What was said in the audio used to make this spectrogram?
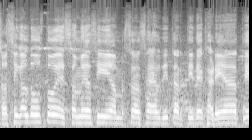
ਸਤਿ ਸ਼੍ਰੀ ਅਕਾਲ ਦੋਸਤੋ। ਇਸ ਸਮੇਂ ਅਸੀਂ ਅੰਮ੍ਰਿਤਸਰ ਸਾਹਿਬ ਦੀ ਧਰਤੀ ਤੇ ਖੜੇ ਆ ਤੇ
